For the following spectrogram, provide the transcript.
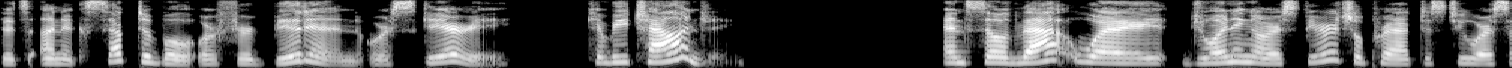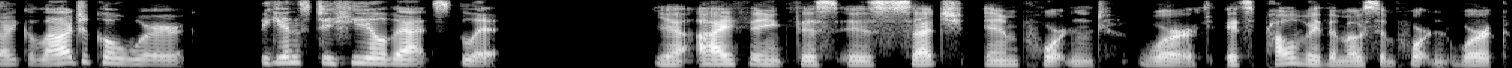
that's unacceptable or forbidden or scary can be challenging. And so that way, joining our spiritual practice to our psychological work begins to heal that split. Yeah, I think this is such important work. It's probably the most important work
